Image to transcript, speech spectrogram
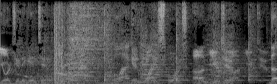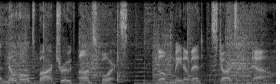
You're tuning into Black and White Sports on YouTube. The no holds barred truth on sports. The main event starts now.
